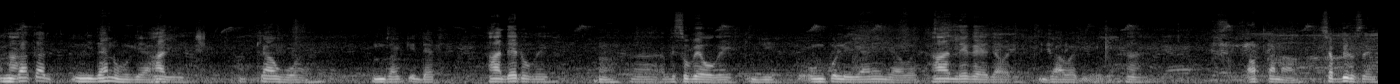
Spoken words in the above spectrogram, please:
हमजा का निधन हो गया। हाँ जी। क्या हुआ है? हमजा की डेथ हाँ डेट हो गई। हाँ। हाँ, अभी सुबह हो गई। जी। तो उनको ले जाने जावत? हाँ ले गए जावर जावत ले गए। हाँ। आपका नाम? शब्बीर हुसैन।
